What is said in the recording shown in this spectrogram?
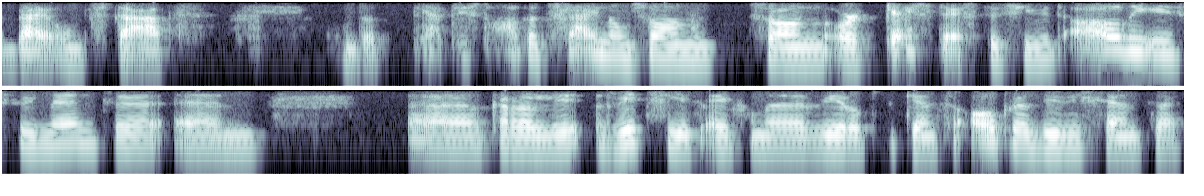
bij ons staat. Omdat ja, het is toch altijd fijn om zo'n zo'n orkest echt te zien met al die instrumenten. En Carlo Rizzi is een van de wereldbekendste opera-dirigenten.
